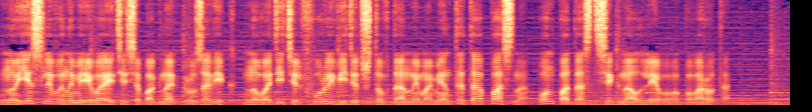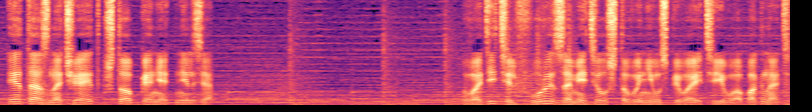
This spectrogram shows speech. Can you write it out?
Но если вы намереваетесь обогнать грузовик, но водитель фуры видит, что в данный момент это опасно, он подаст сигнал левого поворота. Это означает, что обгонять нельзя. Водитель фуры заметил, что вы не успеваете его обогнать,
